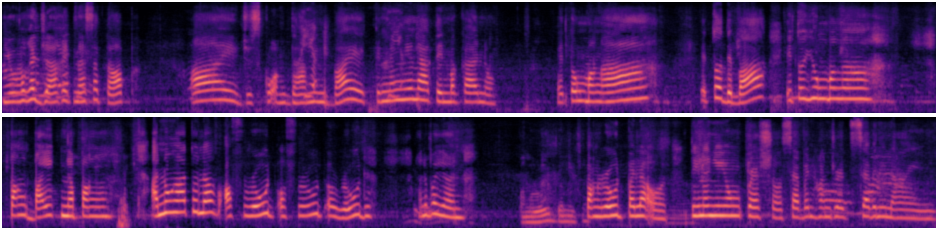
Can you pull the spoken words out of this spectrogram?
Yung mga jacket nasa top. Ay, Diyos ko, ang daming bike. Tingnan nyo natin magkano. Itong mga... Ito, 'di ba? Ito yung mga pang bike na pang... Ano nga to, love? Off-road? Off-road or road? Ano ba yan? Pang road kami siya. Pang road pala, oh. Tingnan nyo yung presyo, 779.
